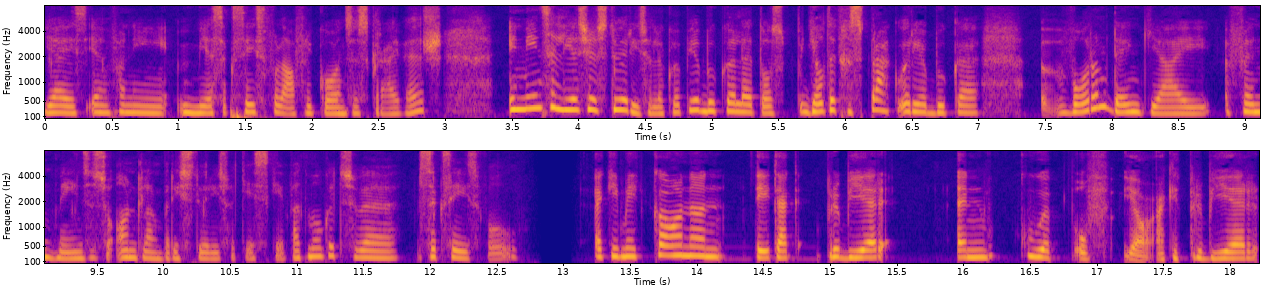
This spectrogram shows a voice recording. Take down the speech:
Jy is een van die mees suksesvolle Afrikaanse skrywers. En mense lees jou stories, hulle koop jou boeke, hulle het ons heeltyd gesprek oor jou boeke. Waarom dink jy vind mense so aanklank by die stories wat jy skep? Wat maak dit so suksesvol? Ek het met Kanan het ek probeer inkoop of ja, ek het probeer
